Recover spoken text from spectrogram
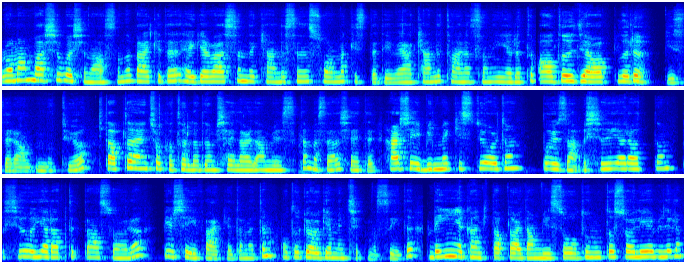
Roman başlı başına aslında belki de H.G. Wells'in de kendisini sormak istediği veya kendi tanrısını yaratıp aldığı cevapları bizlere anlatıyor. Kitapta en çok hatırladığım şeylerden birisi de mesela şeydi. Her şeyi bilmek istiyordum. Bu yüzden ışığı yarattım. Işığı yarattıktan sonra bir şeyi fark edemedim. O da gölgemin çıkmasıydı. Beyin yakan kitaplardan birisi olduğunu da söyleyebilirim.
